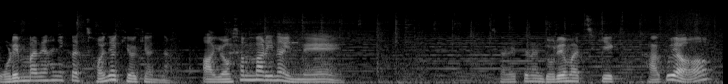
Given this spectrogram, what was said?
오랜만에 하니까 전혀 기억이 안 나. 아, 여섯 마리나 있네. 자, 일단은 노래 맞추기 가고요.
